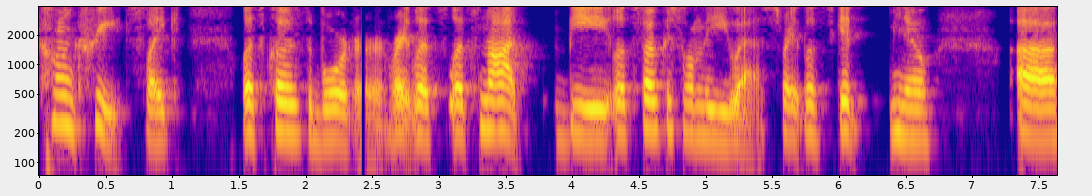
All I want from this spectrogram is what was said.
concretes, like let's close the border, right? Let's let's not be let's focus on the US, right? Let's get, you know, uh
